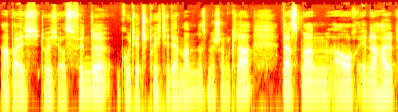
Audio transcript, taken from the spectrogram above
aber ich durchaus finde, gut, jetzt spricht hier der Mann, das ist mir schon klar, dass man auch innerhalb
